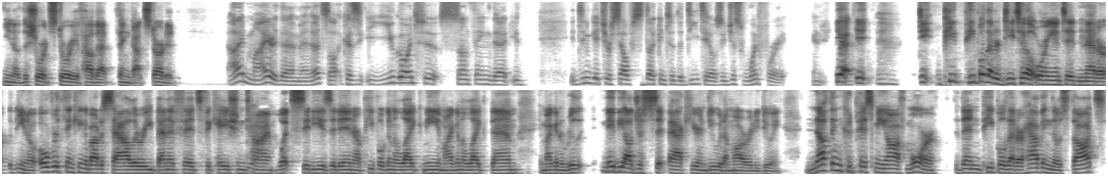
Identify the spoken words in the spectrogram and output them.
you know, the short story of how that thing got started. I admire that, man. That's all because you go into something that you you didn't get yourself stuck into the details. You just went for it. And, yeah, it, de- pe- people that are detail oriented and that are you know overthinking about a salary, benefits, vacation time. Yeah. What city is it in? Are people going to like me? Am I going to like them? Am I going to really? Maybe I'll just sit back here and do what I'm already doing. Nothing could piss me off more than people that are having those thoughts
